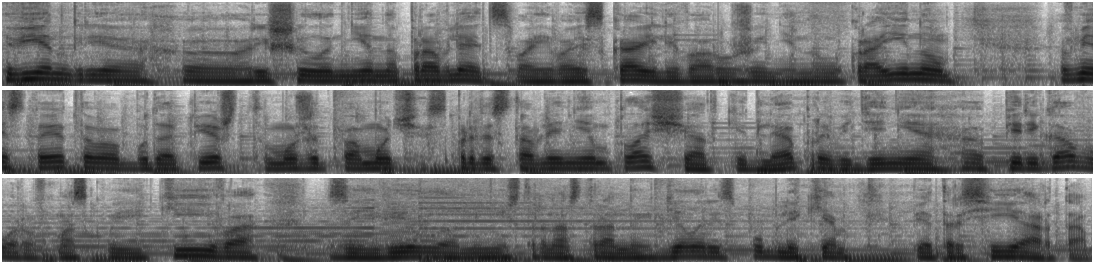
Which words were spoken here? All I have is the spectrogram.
Венгрия э, решила не направлять свои войска или вооружение на Украину. Вместо этого Будапешт может помочь с предоставлением площадки для проведения э, переговоров Москвы и Киева, заявил министр иностранных дел республики Петер Сийярто.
